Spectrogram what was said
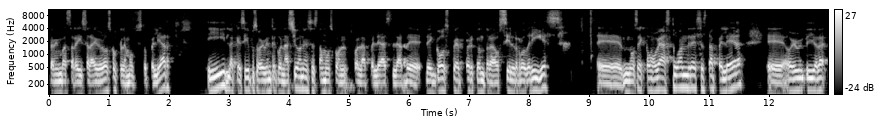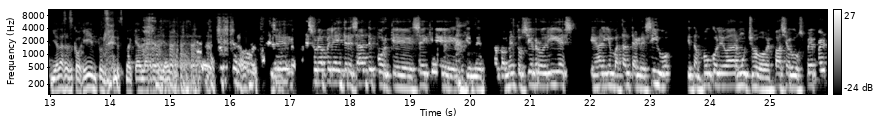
También va a estar ahí Saray Orozco, que le hemos visto pelear. Y la que sí, pues obviamente con Naciones, estamos con, con la pelea estelar de, de Ghost Pepper contra Osiel Rodríguez. Eh, no sé cómo veas tú, Andrés, esta pelea. Eh, obviamente yo, yo, las escogí, entonces, ¿para qué hablar de ellas? Pero, me, parece, una pelea interesante porque sé que, que en el campamento Ciel Rodríguez es alguien bastante agresivo, que tampoco le va a dar mucho espacio a Ghost Pepper.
